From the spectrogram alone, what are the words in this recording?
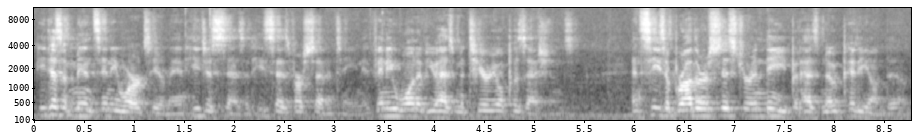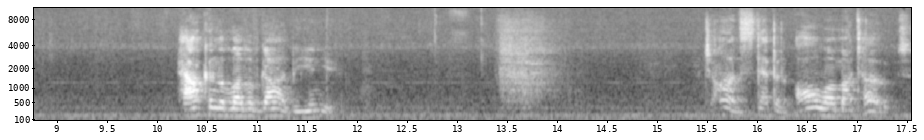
he doesn't mince any words here, man. He just says it. He says, verse 17, if any one of you has material possessions and sees a brother or sister in need but has no pity on them, how can the love of God be in you? John's stepping all on my toes.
